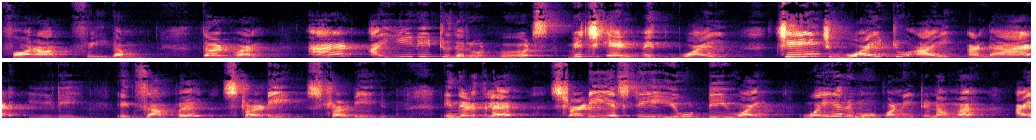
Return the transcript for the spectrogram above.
for our freedom. Third one add IED to the root words which end with Y. Change Y to I and add ED. Example study studied இந்த இடத்துல ஸ்டடி எஸ்டியூடிஒய் ஒய்யை ரிமூவ் பண்ணிட்டு நம்ம ஐ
